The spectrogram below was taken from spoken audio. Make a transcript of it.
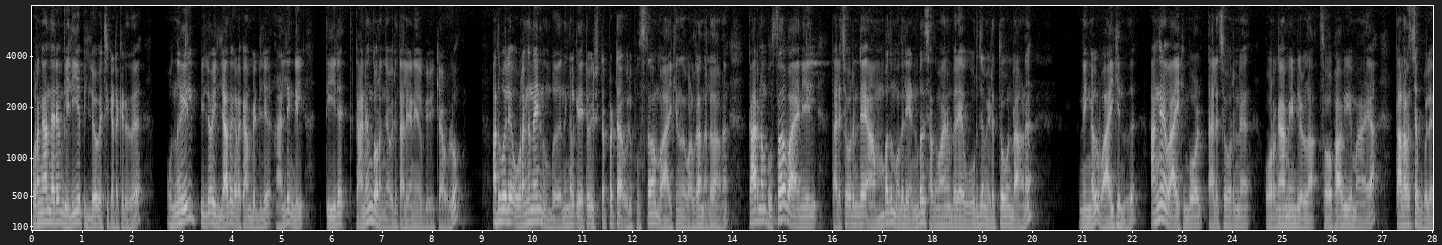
ഉറങ്ങാൻ നേരം വലിയ പില്ലോ വെച്ച് കിടക്കരുത്. ഒന്നുകിൽ പില്ലോ ഇല്ലാതെ കിടക്കാൻ ബെഡിൽ അല്ലെങ്കിൽ തീരെ കനം കുറഞ്ഞ ഒരു തലയണയെ ഉപയോഗിക്കാവുള്ളൂ. അതുപോലെ ഉറങ്ങുന്നതിന് മുമ്പ് നിങ്ങൾക്ക് ഏറ്റവും ഇഷ്ടപ്പെട്ട ഒരു പുസ്തകം വായിക്കുന്നത് വളരെ നല്ലതാണ്. കാരണം പുസ്തക വായനയിൽ തലച്ചോറിന്റെ അമ്പത് മുതൽ എൺപത് ശതമാനം വരെ ഊർജം എടുത്തുകൊണ്ടാണ് നിങ്ങൾ വായിക്കുന്നത്. അങ്ങനെ വായിക്കുമ്പോൾ തലച്ചോറിന് ഉറങ്ങാൻ വേണ്ടിയുള്ള സ്വാഭാവികമായ തളർച്ച പോലെ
